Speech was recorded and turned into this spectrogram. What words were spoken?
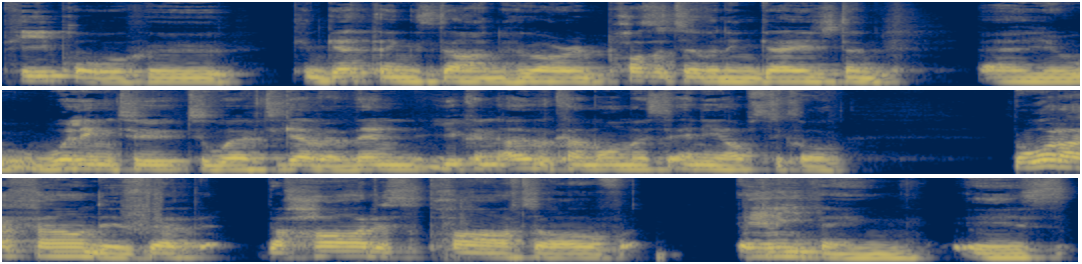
people who can get things done, who are positive and engaged and uh, you're willing to, to work together, then you can overcome almost any obstacle. But what I found is that the hardest part of anything is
